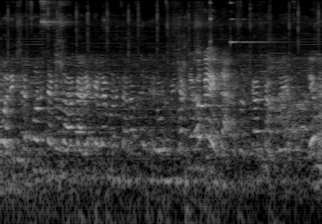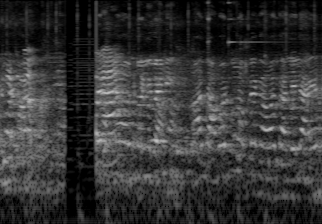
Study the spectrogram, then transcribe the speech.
परीक्षेत म्हणून त्यांनी सहकार्य केलं म्हणून त्यांना सत्कार करते आज आवर्जून आपल्या गावात आलेले आहेत.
